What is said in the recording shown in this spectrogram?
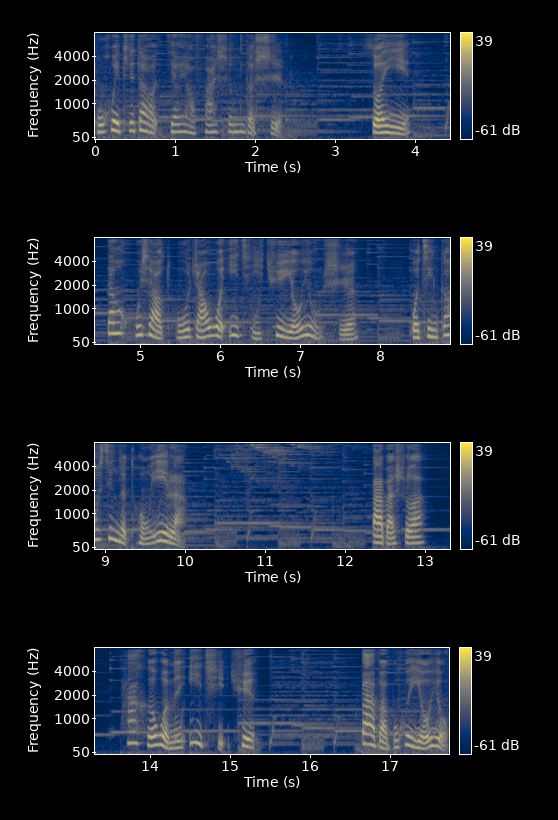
不会知道将要发生的事。所以，当胡小图找我一起去游泳时，我竟高兴地同意了。爸爸说，他和我们一起去。爸爸不会游泳，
